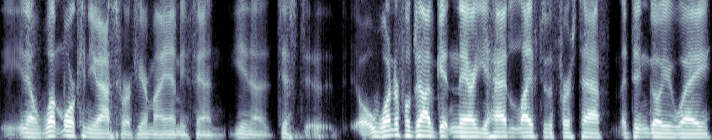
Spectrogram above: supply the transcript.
you know, what more can you ask for if you're a Miami fan? You know, just uh, a wonderful job getting there. You had life through the first half. It didn't go your way.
